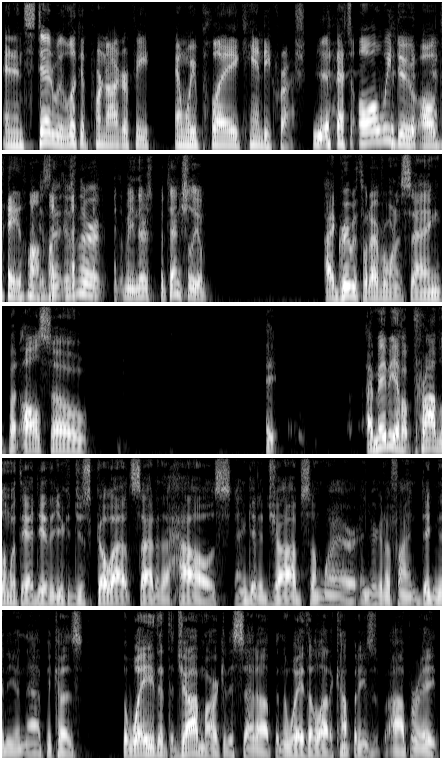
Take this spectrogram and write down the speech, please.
and instead we look at pornography and we play Candy Crush. Yeah. That's all we do all day long. Is there, isn't there? I mean, there's potentially a. I agree with what everyone is saying, but also, I, I maybe have a problem with the idea that you could just go outside of the house and get a job somewhere, and you're going to find dignity in that because the way that the job market is set up and the way that a lot of companies operate,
